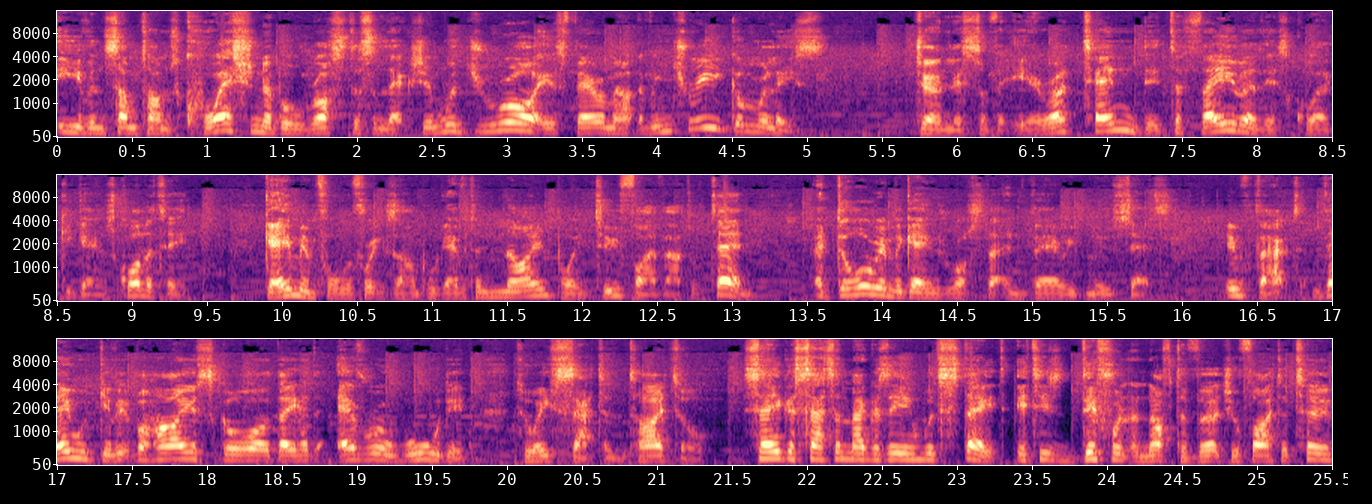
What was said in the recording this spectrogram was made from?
even sometimes questionable roster selection would draw its fair amount of intrigue on release. Journalists of the era tended to favour this quirky game's quality. Game Informer, for example, gave it a 9.25 out of 10, adoring the game's roster and varied movesets. In fact, they would give it the highest score they had ever awarded to a Saturn title. Sega Saturn magazine would state it is different enough to Virtua Fighter 2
